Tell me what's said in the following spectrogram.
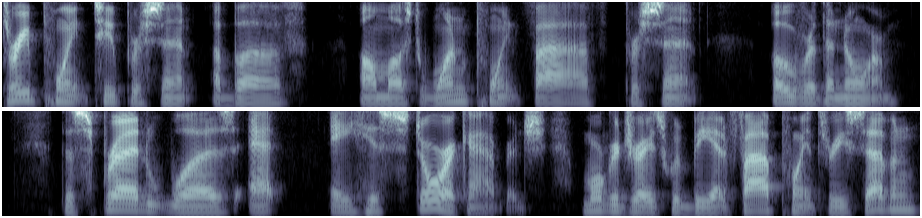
3.2% above, almost 1.5% over the norm the spread was at a historic average. Mortgage rates would be at 5.37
